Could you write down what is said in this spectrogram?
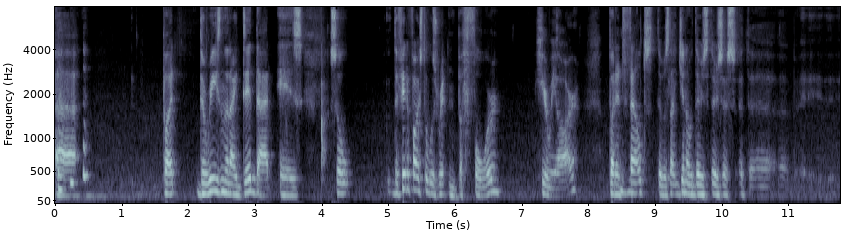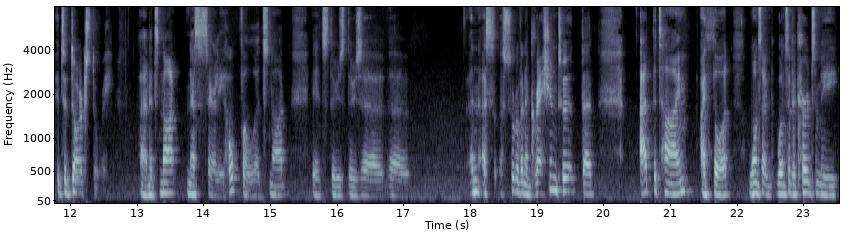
Uh, but the reason that I did that is so the Fate of Fausto was written before here we are. But it mm-hmm. felt there was like you know there's there's a, uh, it's a dark story, and it's not necessarily hopeful. It's not. It's there's there's a, a, an, a, a sort of an aggression to it that at the time I thought once I once it occurred to me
